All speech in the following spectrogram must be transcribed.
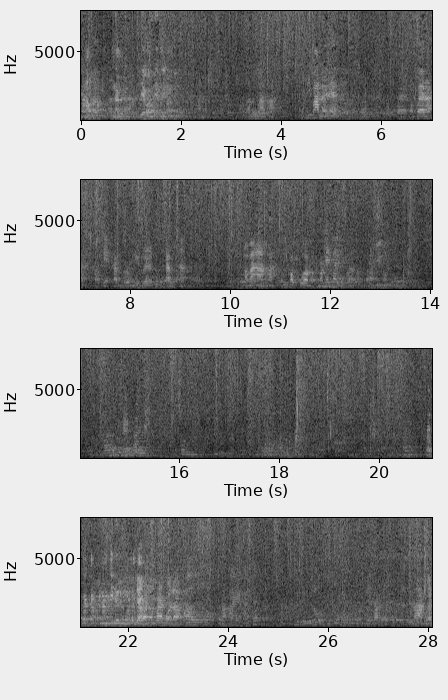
เอาแล้วนั่งเดี๋ยวก่อนเดี๋ยวก่อนมาลงมาอะนี่บ้านไหนเนี่ยต้องแควนะโอเคครับตรงนี้เบอร์ครับอะเอามาอะมานี่ครอบครัวมาใกล้ๆผมหน่อยโอเคครับแล้ว กลับมานั่งที่เดิมก่อนนะเดี๋คยวรับว่าต้องหมดเหรอเอาไปหายชัดมือถือโลกโอเคครับหน้าเหมือน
